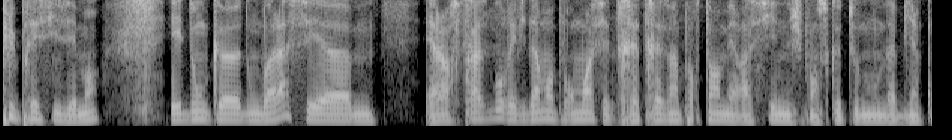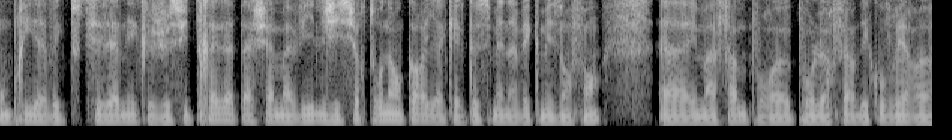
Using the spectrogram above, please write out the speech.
plus précisément. Et donc, euh, donc voilà, c'est. euh, et alors Strasbourg, évidemment, pour moi, c'est très très important. Mes racines, je pense que tout le monde a bien compris avec toutes ces années que je suis très attaché à ma ville. J'y suis retourné encore il y a quelques semaines avec mes enfants euh, et ma femme pour euh, pour leur faire découvrir euh,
